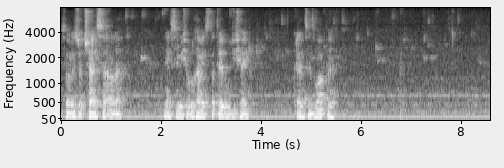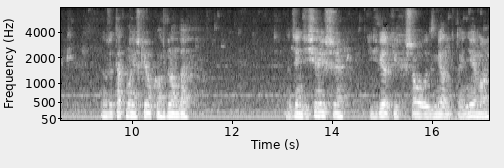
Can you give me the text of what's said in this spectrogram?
sorry, że trzęsę, ale nie chce mi się uruchamiać statywu dzisiaj. Kręcę z łapy. Także tak moje szkiełko wygląda na dzień dzisiejszy. Jakichś wielkich, szałowych zmian tutaj nie ma.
